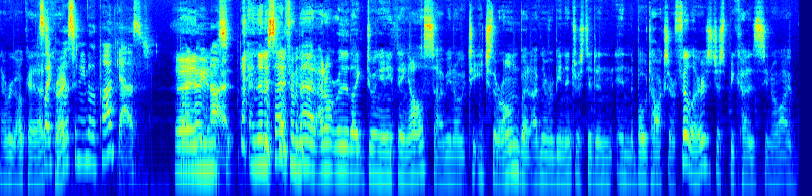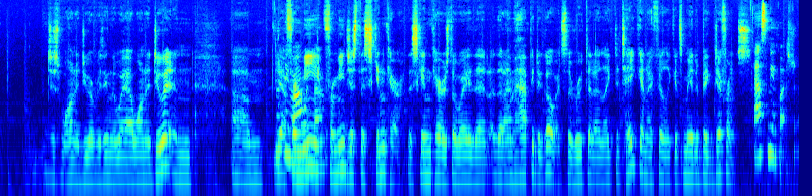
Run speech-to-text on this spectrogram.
there? We go. Okay, that's it's like correct. listening to the podcast. and, I know you're not. and then aside from that, I don't really like doing anything else. Um, you know, to each their own. But I've never been interested in in the Botox or fillers, just because you know I just want to do everything the way I want to do it. And um, yeah, for me, for me, just the skincare. The skincare is the way that that I'm happy to go. It's the route that I like to take, and I feel like it's made a big difference. Ask me a question.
